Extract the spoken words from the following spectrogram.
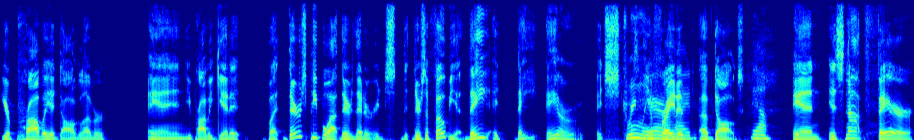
you're probably a dog lover and you probably get it. But there's people out there that are there's a phobia. They they, they are extremely Terrified. afraid of, of dogs. Yeah. And it's not fair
